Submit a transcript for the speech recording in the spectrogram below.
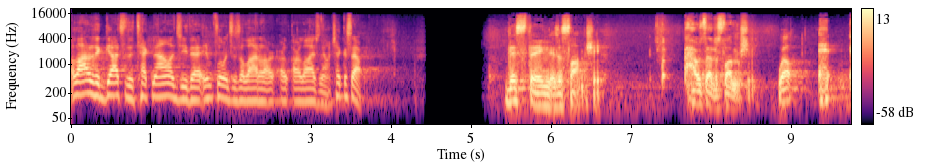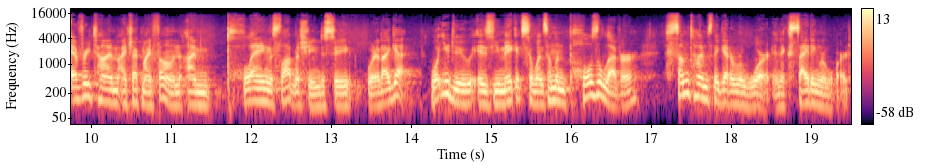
a lot of the guts of the technology that influences a lot of our, our, our lives now. Check this out. This thing is a slot machine. How's that a slot machine? Well, every time I check my phone, I'm playing the slot machine to see what did I get. What you do is you make it so when someone pulls a lever, sometimes they get a reward, an exciting reward.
